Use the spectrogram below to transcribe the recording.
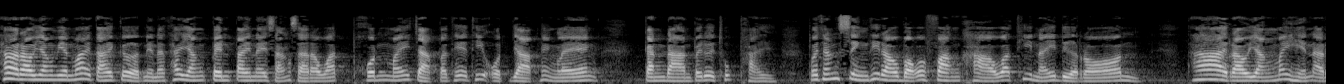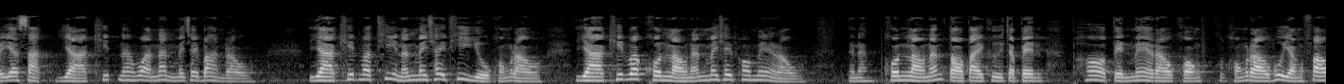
ถ้าเรายังเวียนว่ายตายเกิดเนี่ยนะถ้ายังเป็นไปในสังสารวัฏพ้นไหมจากประเทศที่อดอยากแห้งแล้ง กันดานไปด้วยทุกภัย เพราะฉะนั้นสิ่งที่เราบอกว่าฟังข่าวว่าที่ไหนเดือดร้อน ถ้าเรายังไม่เห็นอริยสัจอย่าคิดนะว่านั่นไม่ใช่บ้านเรา อย่าคิดว่าที่นั้นไม่ใช่ที่อยู่ของเรา อย่าคิดว่าคนเหล่านั้นไม่ใช่พ่อแม่เราเนี่ยนะคนเหล่านั้นต่อไปคือจะเป็นพ่อเป็นแม่เราของของเราผู้ยังเฝ้า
